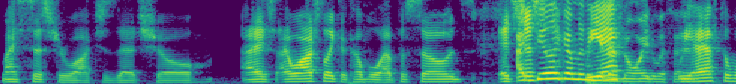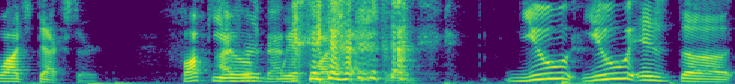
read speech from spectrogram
My sister watches that show. I, I watched like a couple episodes. It's I feel like I'm gonna get have- annoyed with it. We have to watch Dexter. Fuck you. I've heard that. We have to watch Dexter. You you is the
